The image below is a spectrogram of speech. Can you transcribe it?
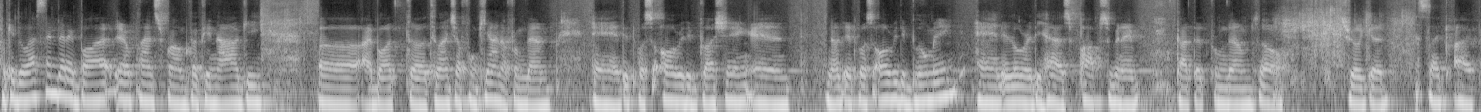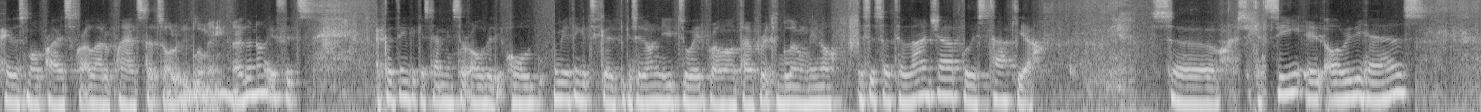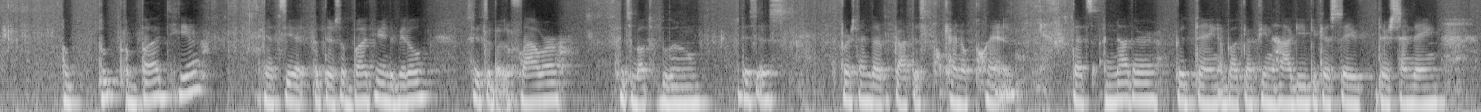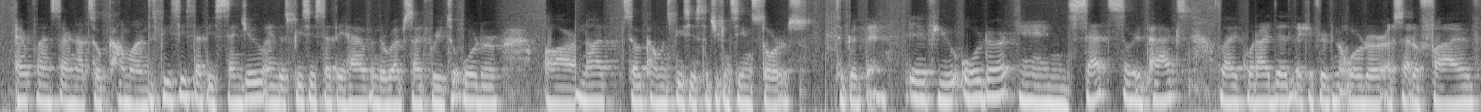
Okay, the last time that I bought airplanes from Kakteen Haage, uh, I bought the Tillandsia funckiana from them and it was already blushing and you know it was already blooming and it already has pops when I got that from them so really good it's like I paid a small price for a lot of plants that's already blooming I don't know if it's a good thing because that means they're already old I mean I think it's good because you don't need to wait for a long time for it to bloom you know this is a Tillandsia polystachya so as you can see it already has a, a bud here can't see it, but there's a bud here in the middle. So it's about a flower. It's about to bloom. This is the first time that I've got this kind of plant. That's another good thing about Kakteen Haage because they they're sending air plants that are not so common. The species that they send you and the species that they have on the website for you to order are not so common species that you can see in stores. It's a good thing. If you order in sets or in packs, like what I did, like if you're gonna order a set of five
